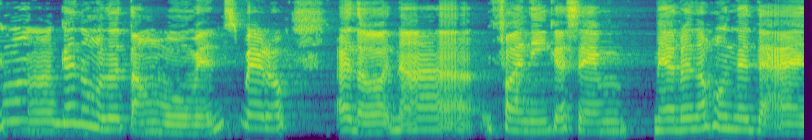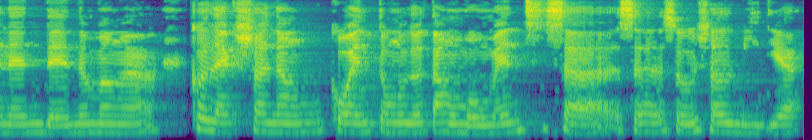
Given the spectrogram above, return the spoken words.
mga ganong lutang moments. Pero, ano, na funny kasi meron akong nadaanan din ng mga collection ng kwentong lutang moments sa sa social media.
